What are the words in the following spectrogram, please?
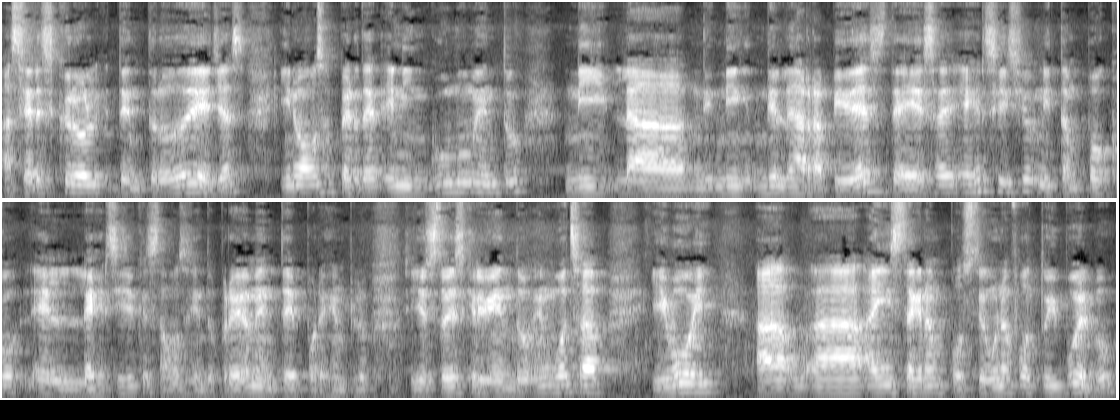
hacer scroll dentro de ellas y no vamos a perder en ningún momento ni la, ni, la rapidez de ese ejercicio ni tampoco el ejercicio que estamos haciendo previamente. Por ejemplo, si yo estoy escribiendo en WhatsApp y voy a, a, a Instagram, posteo una foto y vuelvo,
